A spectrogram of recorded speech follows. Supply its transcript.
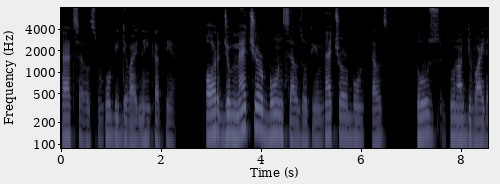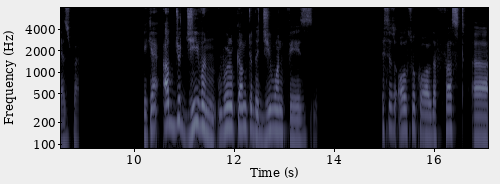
फैट सेल्स वो भी डिवाइड नहीं करती है. और जो मैच्योर बोन सेल्स होती हैं mature bone cells those do not divide as well ठीक है? अब जो G one will come to the G one phase this is also called the first uh,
